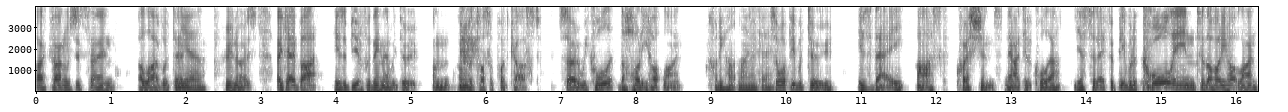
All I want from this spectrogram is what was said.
I kind of was just saying alive or dead. Yeah. Who knows? Okay, but here's a beautiful thing that we do on, on the Tosser podcast. So we call it the Hottie Hotline. Hottie hotline, okay. So what people do is they ask questions. Now I did a call out yesterday for people to call in to the Hottie Hotline,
